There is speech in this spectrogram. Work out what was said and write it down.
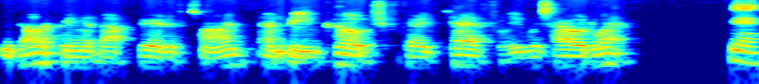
developing at that period of time and being coached very carefully was Howard Webb. Yeah.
